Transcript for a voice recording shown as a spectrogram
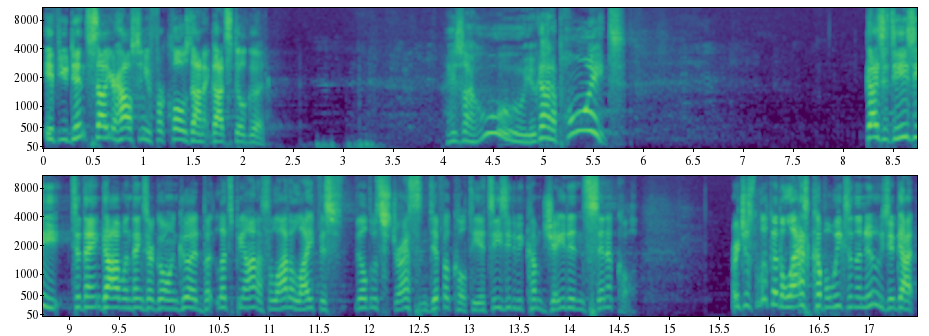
If you didn't sell your house and you foreclosed on it, God's still good. He's like, Ooh, you got a point. Guys, it's easy to thank God when things are going good, but let's be honest, a lot of life is filled with stress and difficulty. It's easy to become jaded and cynical. Or just look at the last couple weeks in the news. You've got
